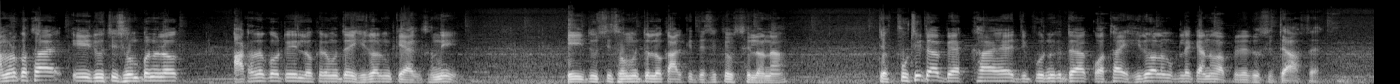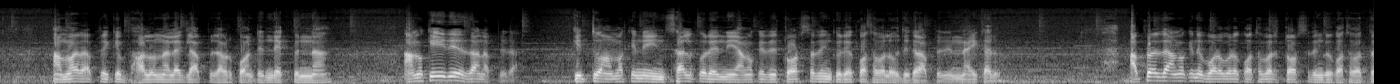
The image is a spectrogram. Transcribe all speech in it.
আমার কথা এই রুচি সম্পন্ন লোক, আঠারো কোটি লোকের মধ্যে হিরো আলমকে একজনই। এই রুচি সম্পন্ন লোক আর কি দেশে কেউ ছিল না। যে প্রতিটা ব্যাখ্যায় প্রতিটা কথায় হিরো আলমগুলো কেন আপনার রুচিতে আসে? আমার আপনাকে ভালো না লাগলে আপনারা আমার কন্টেন্ট দেখবেন না। আমাকে এই এড়িয়ে যান আপনারা। কিন্তু আমাকে নিয়ে ইনসাল্ট করে নিয়ে, আমাকে নিয়ে টর্চারিং করে কথা বলার অধিকার আপনাদের নাই কারও। আপনারা আমাকে নিয়ে বড় বড় কথাবার্তা টর্চারিং করে কথাবার্তা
